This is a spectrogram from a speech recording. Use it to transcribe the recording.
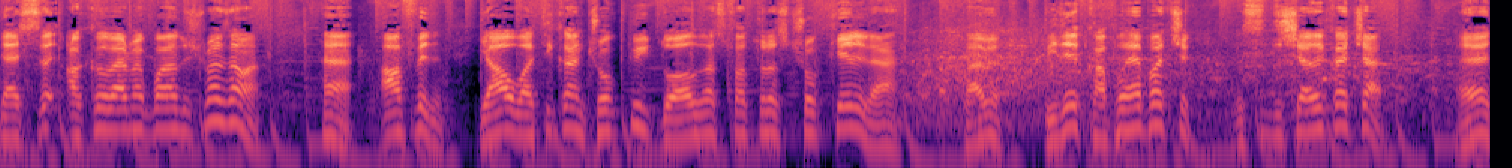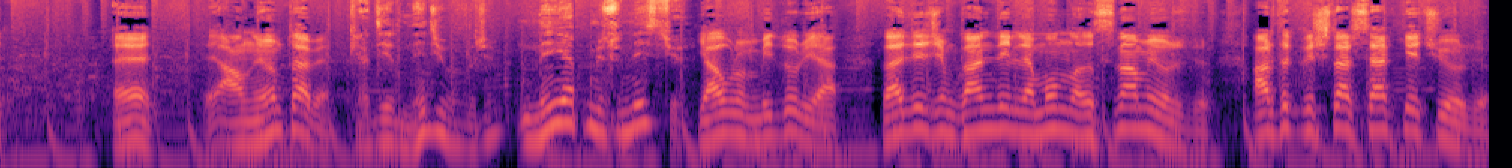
Ya size akıl vermek bana düşmez ama. He affedin. Ya Vatikan çok büyük doğalgaz faturası çok gelir ha. Tabii. Bir de kapı hep açık. Isı dışarı kaçar. Evet. Evet. E, anlıyorum tabii. Kadir ne diyor babacığım? Ne yapmıyorsun ne istiyor? Yavrum bir dur ya. Kadir'cim kandille mumla ısınamıyoruz diyor. Artık kışlar sert geçiyor diyor.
